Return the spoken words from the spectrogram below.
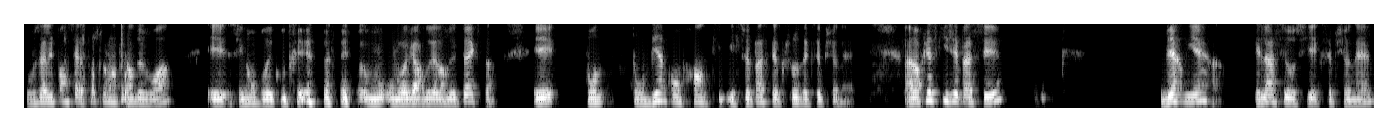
vous allez penser à tout ce qu'on est en train de voir, et sinon, vous écouterez, vous, vous, regarderez dans le texte, et pour, pour bien comprendre qu'il se passe quelque chose d'exceptionnel. Alors, qu'est-ce qui s'est passé? Dernière, et là, c'est aussi exceptionnel,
